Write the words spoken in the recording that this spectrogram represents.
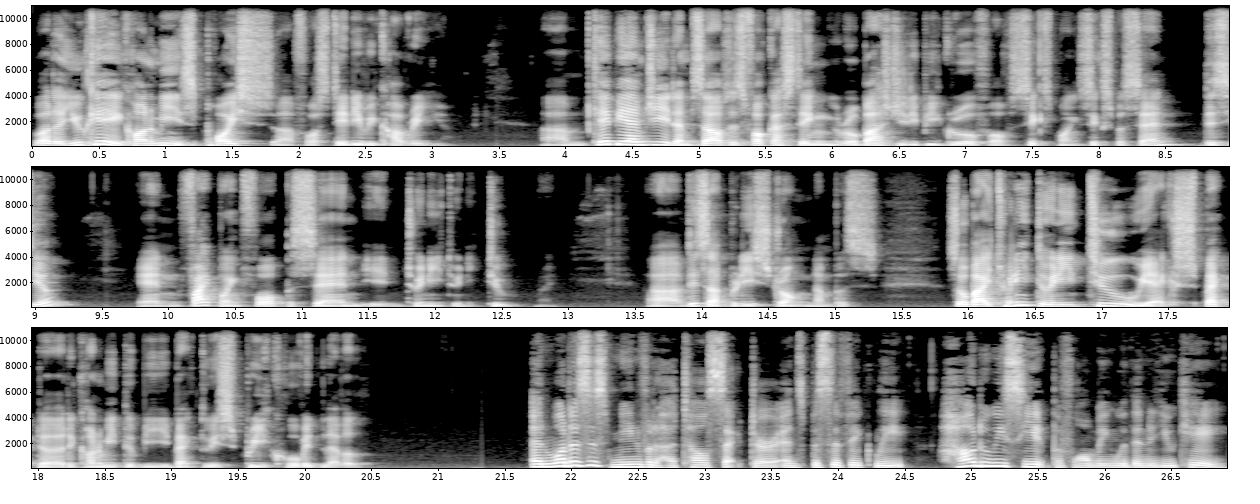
Well, the UK economy is poised uh, for steady recovery. Um, KPMG themselves is forecasting robust GDP growth of 6.6% this year and 5.4% in 2022. Uh, these are pretty strong numbers. So by 2022, we expect the economy to be back to its pre COVID level. And what does this mean for the hotel sector, and specifically, how do we see it performing within the UK?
